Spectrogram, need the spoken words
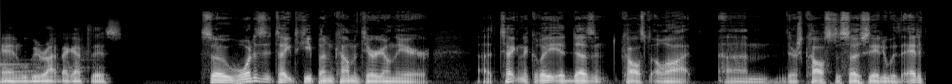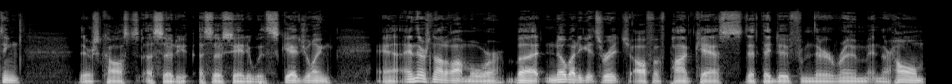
And we'll be right back after this. So, what does it take to keep uncommentary on the air? Uh, technically, it doesn't cost a lot. Um, there's costs associated with editing. There's costs associated with scheduling, and there's not a lot more. But nobody gets rich off of podcasts that they do from their room in their home.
